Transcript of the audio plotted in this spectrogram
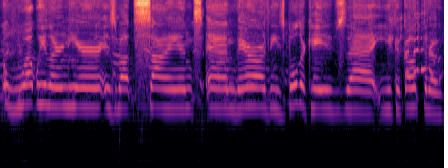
What we learn here is about science and there are these boulder caves that you could go through.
